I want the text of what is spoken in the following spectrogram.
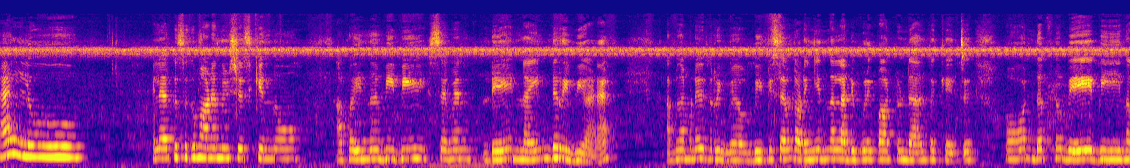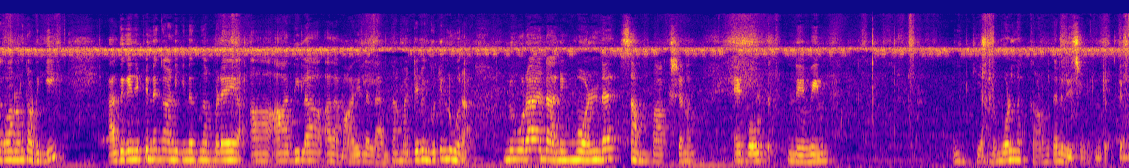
ഹലോ എല്ലാവർക്കും സുഖമാണെന്ന് വിശ്വസിക്കുന്നു. അപ്പോൾ ഇന്ന് ബി ബി സെവൻ ഡേ നയന്റെ റിവ്യൂ ആണ്. അപ്പോൾ നമ്മുടെ ബി ബി സെവൻ തുടങ്ങിയത് നല്ല അടിപൊളി പാട്ടും ഡാൻസൊക്കെ ആയിട്ട് ഓൺ ദ ഫ്ലോ ബേബി എന്നൊക്കെ പറഞ്ഞിട്ട് തുടങ്ങി. അത് കഴിഞ്ഞ് പിന്നെ കാണിക്കുന്നത് നമ്മുടെ ആദില അല്ല ആദിലല്ല എന്താ മറ്റേ പെൺകുട്ടി നൂറ. നൂറ ആൻഡ് അനുമോളുടെ സംഭാഷണം എബൌട്ട് നെവിൻ. എനിക്ക് അനുമോൾ കാണുമ്പോൾ തന്നെ ദേഷ്യം വരുന്നുണ്ട് സത്യം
